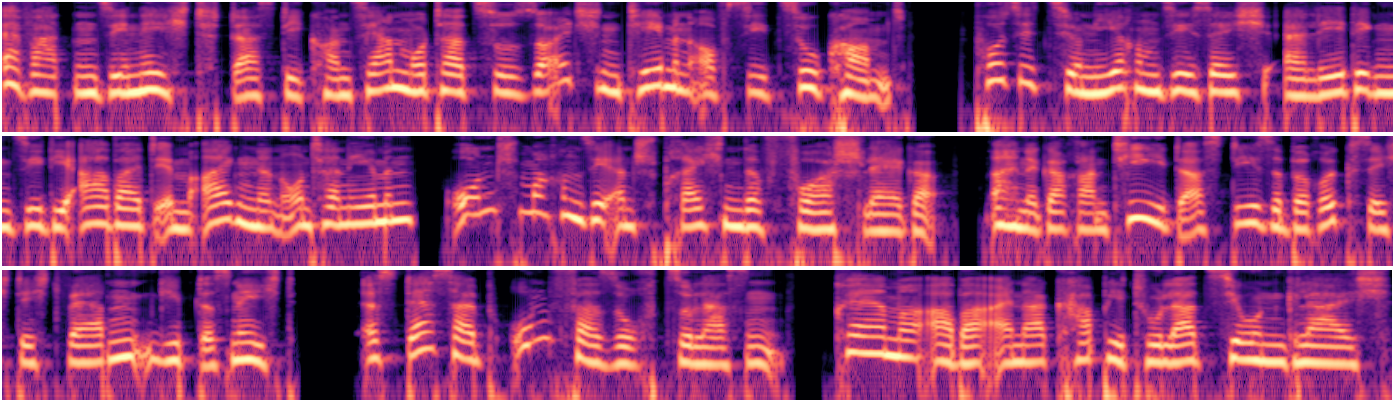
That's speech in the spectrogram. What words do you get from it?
Erwarten Sie nicht, dass die Konzernmutter zu solchen Themen auf Sie zukommt. Positionieren Sie sich, erledigen Sie die Arbeit im eigenen Unternehmen und machen Sie entsprechende Vorschläge. Eine Garantie, dass diese berücksichtigt werden, gibt es nicht. Es deshalb unversucht zu lassen, käme aber einer Kapitulation gleich.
